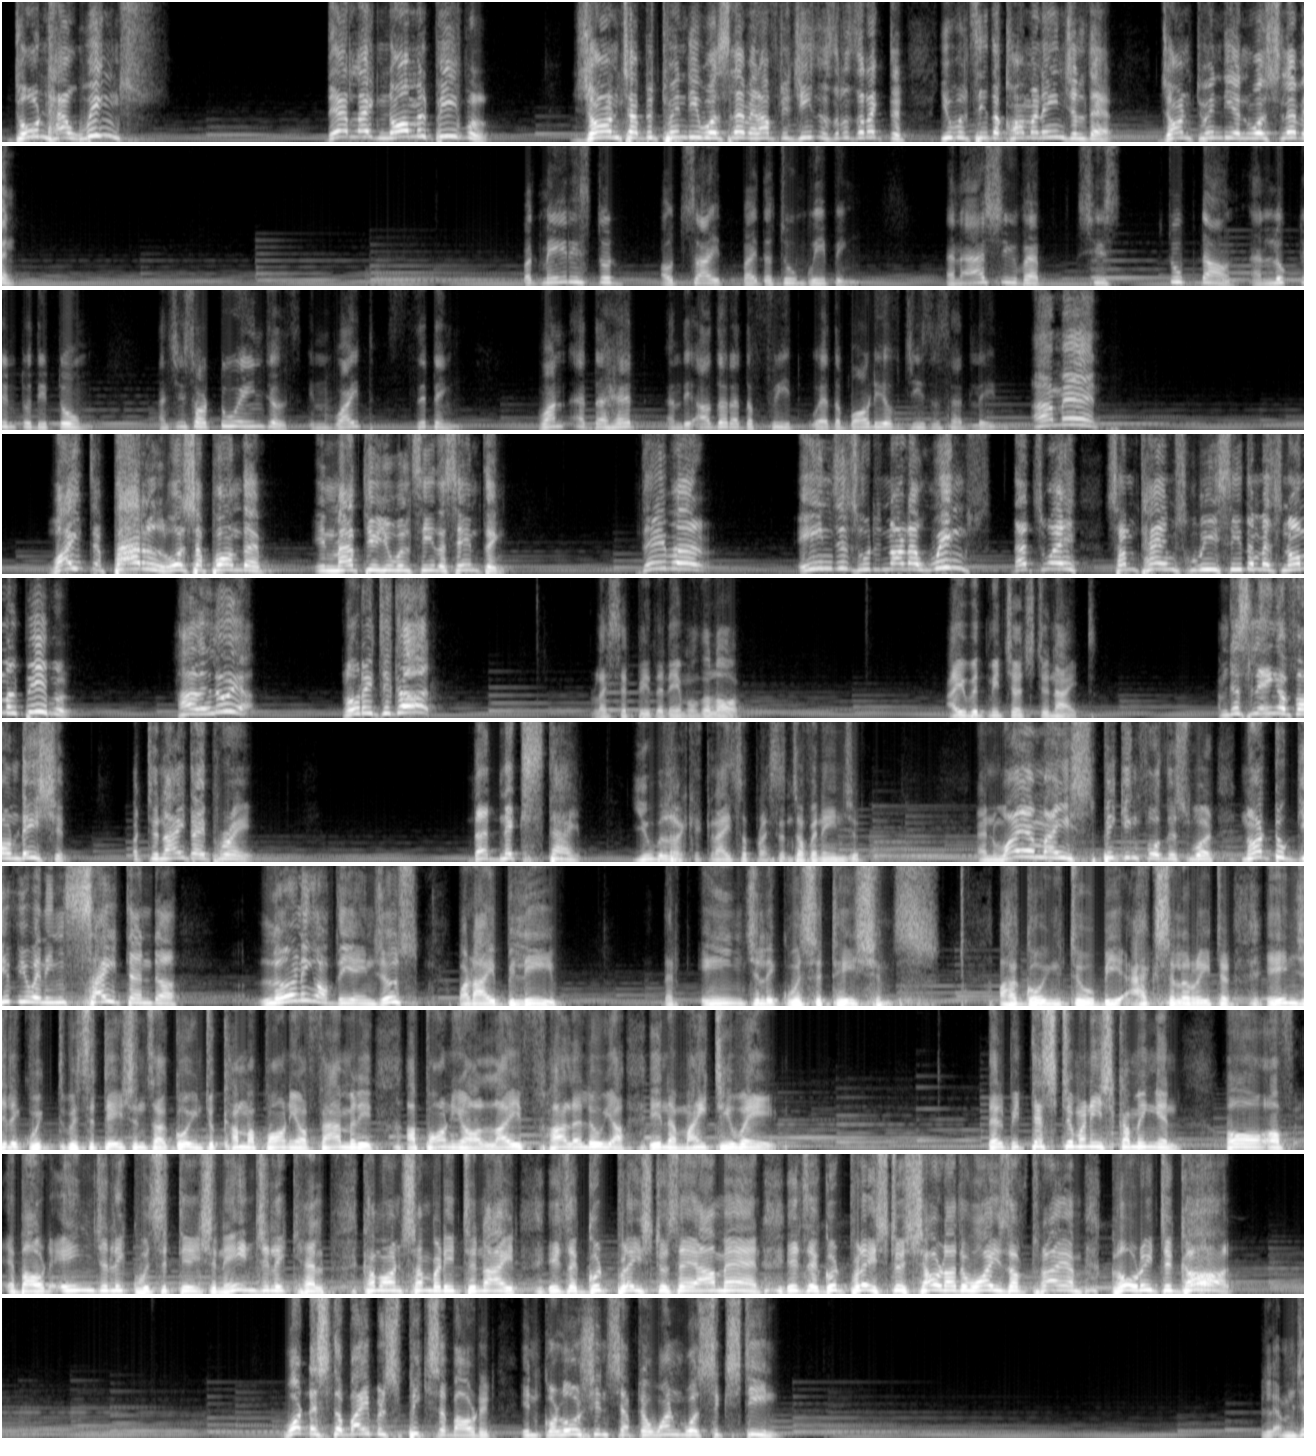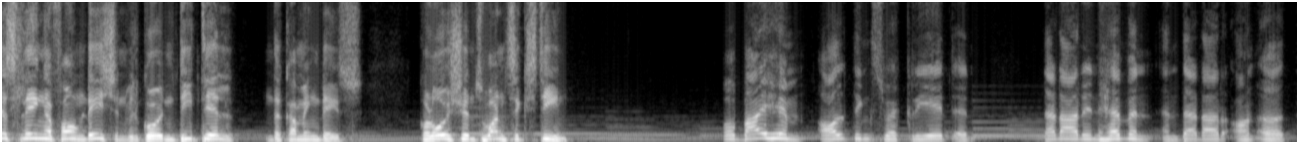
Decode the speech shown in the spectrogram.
don't have wings. They're like normal people. John chapter 20, verse 11. After Jesus resurrected, you will see the common angel there. John 20 and verse 11. But Mary stood outside by the tomb weeping. And as she wept, she stooped down and looked into the tomb. And she saw two angels in white sitting, one at the head and the other at the feet, where the body of Jesus had lain. Amen. White apparel was upon them. In Matthew, you will see the same thing. They were angels who did not have wings. That's why sometimes we see them as normal people. Hallelujah. Glory to God. Blessed be the name of the Lord. Are you with me, church, tonight? I'm just laying a foundation. But tonight I pray that next time you will recognize the presence of an angel. And why am I speaking for this word? Not to give you an insight and a learning of the angels, but I believe that angelic visitations are going to be accelerated. Angelic visitations are going to come upon your family, upon your life. Hallelujah. In a mighty way. There'll be testimonies coming in. Oh, of about angelic visitation, angelic help. Come on, somebody tonight. It's a good place to say Amen. It's a good place to shout out the voice of triumph. Glory to God. What does the Bible speaks about it in Colossians chapter 1 verse 16? I'm just laying a foundation. We'll go in detail in the coming days. Colossians 1:16. For by him all things were created that are in heaven and that are on earth,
